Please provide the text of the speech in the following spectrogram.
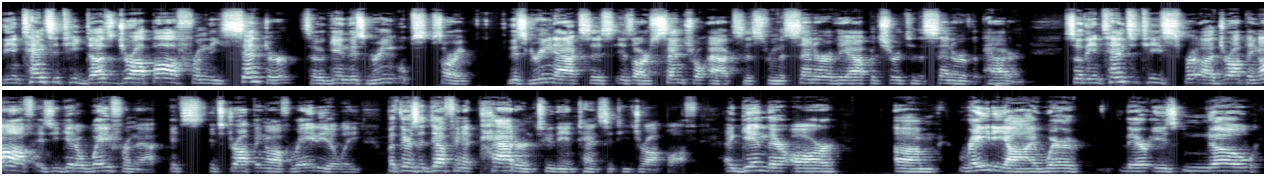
The intensity does drop off from the center. So again, this green, oops, sorry, this green axis is our central axis from the center of the aperture to the center of the pattern. So the intensity is uh, dropping off as you get away from that. It's, it's dropping off radially, but there's a definite pattern to the intensity drop off. Again, there are um, radii where there is no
